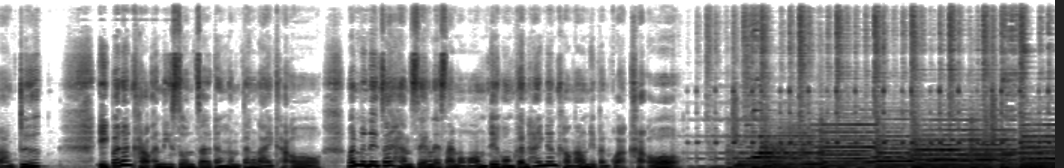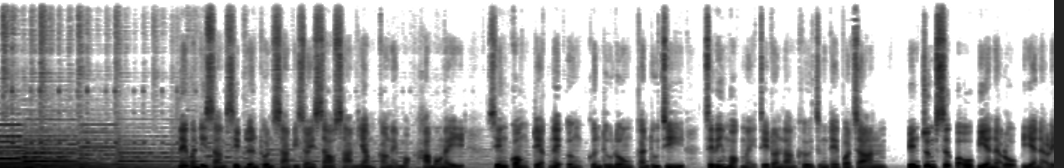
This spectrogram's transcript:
ปังตึกอีกประดังข่าวอันนี้โซนเจอตั้งนำตั้งลายค่ะออวันมื่อในใจหันแสงและสายหมอหอมเดโฮมกันให้งานข่าวเงาในปันกว่าค่ะออ ในวันที่ 30 เดือนธันวาคมปี2023ย่ำกลางในหมอกหามองใน เสียงกองแตกในเอิงกึนดูลงกันดูจีเจวิ่งหมอกใหม่เจดอนล่างคือจึงได้ปอจานเป็นจุ้มซึกปะโอเปียนโรเปียนอะไร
